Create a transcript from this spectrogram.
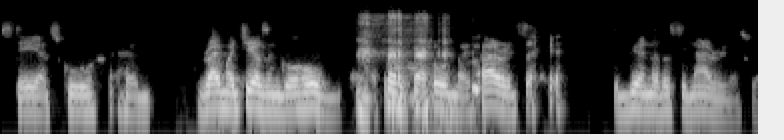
stay at school and dry my tears and go home. I, I told my parents would be another scenario. So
